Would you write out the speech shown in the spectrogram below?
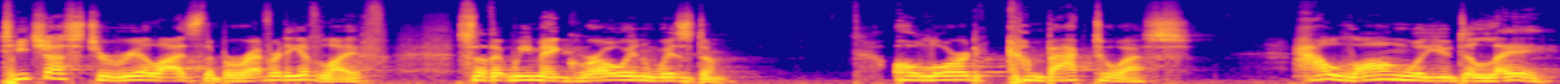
Teach us to realize the brevity of life so that we may grow in wisdom. O Lord, come back to us. How long will you delay?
